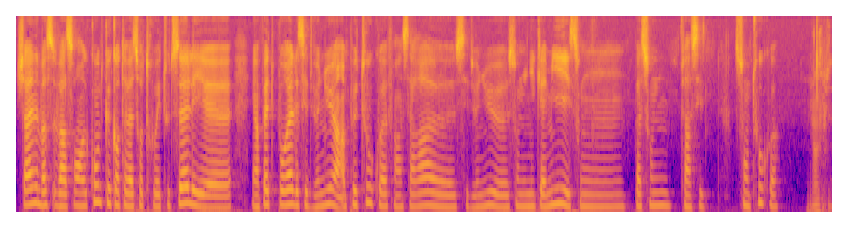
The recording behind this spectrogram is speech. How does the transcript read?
Charlène va, se- va se rendre compte que quand elle va se retrouver toute seule et, euh, et en fait pour elle c'est devenu un peu tout quoi. Enfin, Sarah euh, c'est devenu euh, son unique amie et son pas son enfin c'est son tout quoi. En plus,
